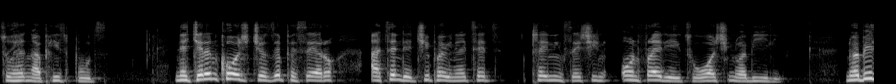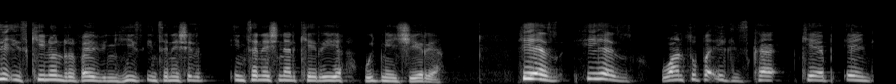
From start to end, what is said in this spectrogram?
to hang up his boots. Nigerian coach Jose Pesero attended Chippa United training session on Friday to watch Nwabili. Nwabili is keen on reviving his international international career with nigeria he has, he has one super eagles cap and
